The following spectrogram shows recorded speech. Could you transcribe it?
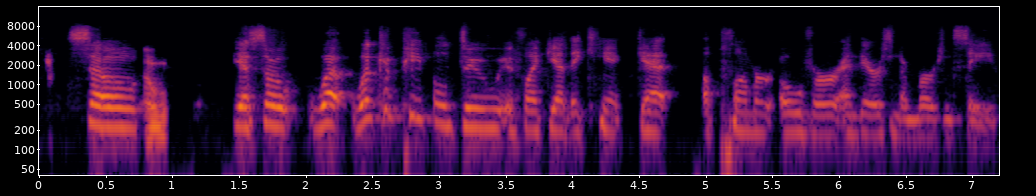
so Oh. Yeah. So what what can people do if like yeah they can't get a plumber over and there's an emergency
